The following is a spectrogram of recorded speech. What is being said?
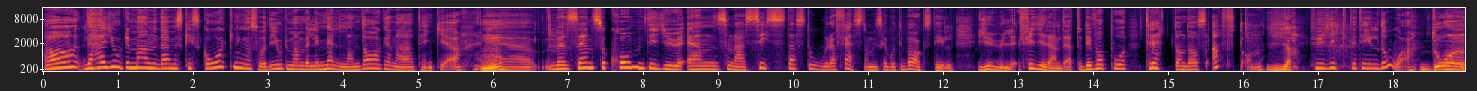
Ja, det här gjorde man, det här med skridskoåkning och så, det gjorde man väl i mellandagarna, tänker jag. Eh, men sen så kom det ju en sån där sista stora fest, om vi ska gå tillbaks till julfirandet. Och det var på trettondagsafton. Ja, Hur gick det till då? då,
